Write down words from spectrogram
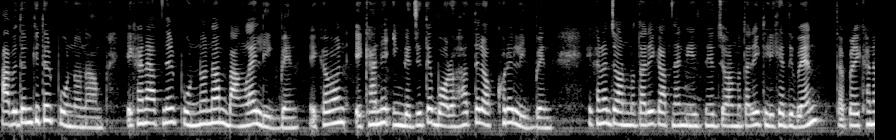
আবেদনকৃতের পূর্ণ নাম এখানে আপনার পূর্ণ নাম বাংলায় লিখবেন। এখন এখানে ইংরেজিতে বড় হাতের অক্ষরে লিখবেন। এখানে জন্ম তারিখ আপনার নিজ নিজ জন্ম তারিখ লিখে দিবেন। তারপর এখানে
